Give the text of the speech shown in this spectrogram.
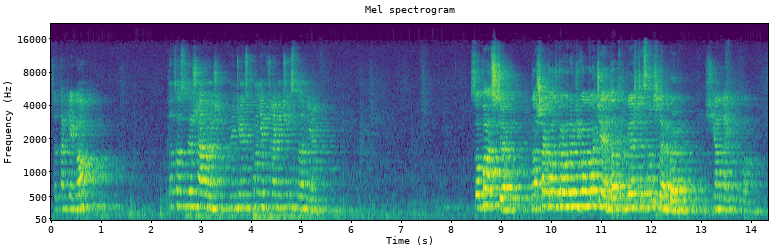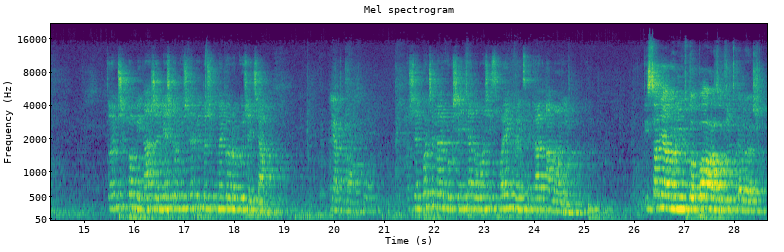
Co takiego? To, co słyszałeś, będziemy wspólnie przerabiać historię. Zobaczcie, nasza kotka urodziła kocięta, tylko jeszcze są ślepe. Siadaj chyba. To mi przypomina, że mieszkał mi ślepy do siódmego roku życia. Jak to? O ślepocie małego księcia donosi swoje granice kart anonim. Pisanie anonimów to bardzo brzydka rzecz.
